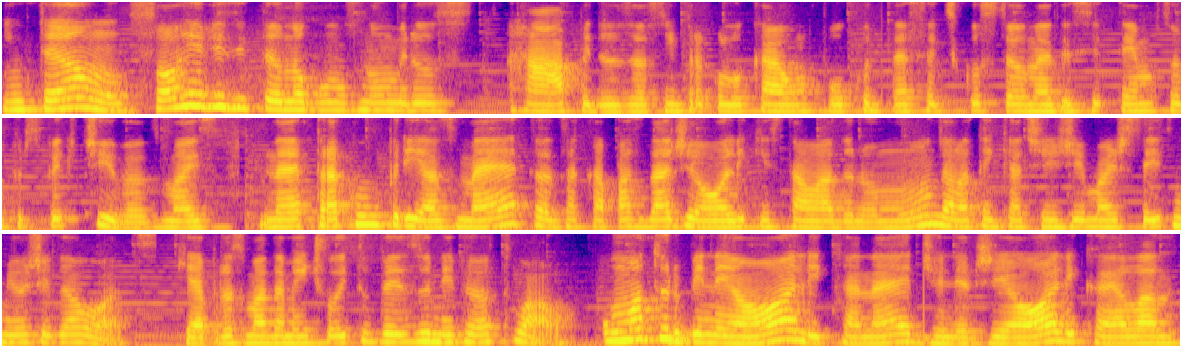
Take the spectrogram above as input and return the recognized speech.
Então, só revisitando alguns números rápidos, assim, para colocar um pouco dessa discussão, né, desse tema sobre perspectivas, mas, né, para cumprir as metas, a capacidade eólica instalada no mundo, ela tem que atingir mais de 6 mil gigawatts, que é aproximadamente oito vezes o nível atual. Uma turbina eólica, né, de energia eólica, ela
